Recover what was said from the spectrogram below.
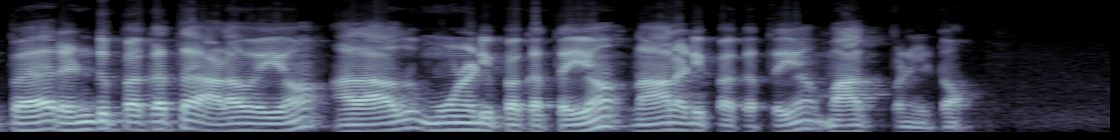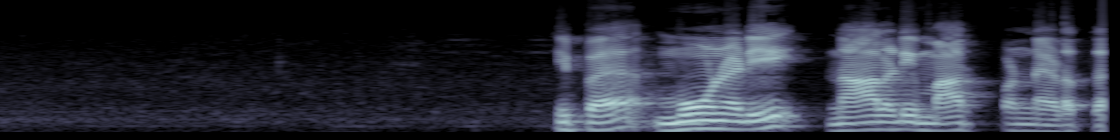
இப்போ ரெண்டு பக்கத்தை அளவையும் அதாவது மூணடி பக்கத்தையும் நாலடி பக்கத்தையும் மார்க் பண்ணிட்டோம். இப்போ மூணடி நாலடி மார்க் பண்ண இடத்த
